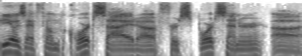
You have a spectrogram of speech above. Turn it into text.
videos I filmed courtside uh, for Sports Center, uh,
